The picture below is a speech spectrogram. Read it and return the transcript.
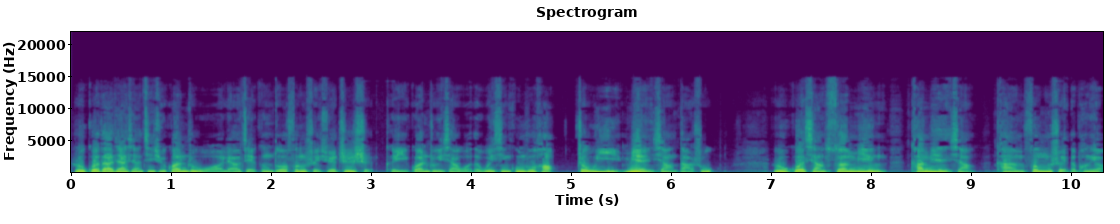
如果大家想继续关注我，了解更多风水学知识，可以关注一下我的微信公众号“周易面相大叔”。如果想算命、看面相。看风水的朋友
